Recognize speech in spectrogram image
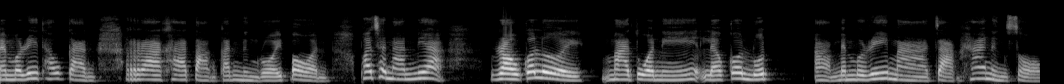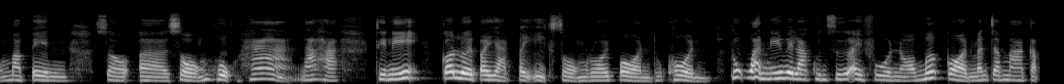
Memory เท่ากัน ราคาต่างกัน 100 ปอนด์ เพราะฉะนั้นเนี่ย เราก็เลยมาตัวนี้แล้วก็ลดอ่า Memory มาจาก 512 มาเป็นสอเอ่อ265 นะคะ ทีนี้ก็เลยประหยัดไปอีก 200 ปอนด์ทุกคน ทุกวันนี้เวลาคุณซื้อ iPhone เนาะเมื่อก่อนมันจะมากับ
